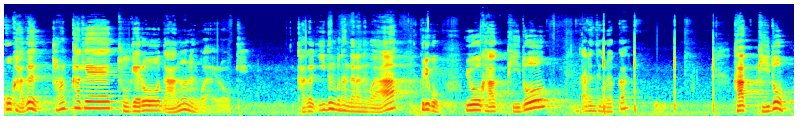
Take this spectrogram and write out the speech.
그 각을 정확하게 두 개로 나누는 거야. 이렇게. 각을 2등분 한다라는 거야. 그리고 요 각 B도 다른 색으로 할까? 각 B도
